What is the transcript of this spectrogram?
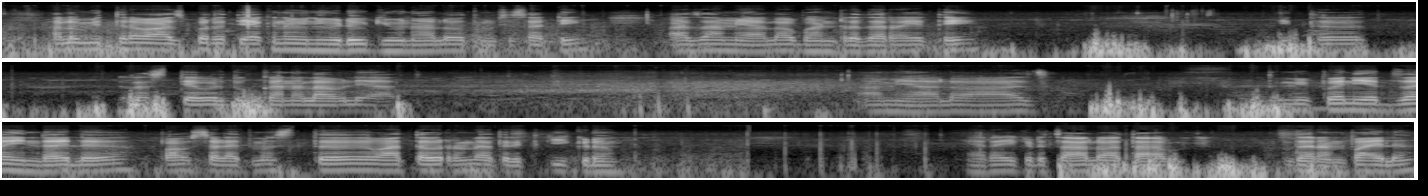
हॅलो मित्र आज परत एक नवीन व्हिडिओ घेऊन आलो तुमच्यासाठी. आज आम्ही आलो भांडरदारा येथे. इथं रस्त्यावर दुकानं लावले आहात आम्ही आलो आज. तुम्ही पण येत जा हिंडायला. पावसाळ्यात मस्त वातावरण राहतं की इकडं. ह्याला इकडं चालू आता धरण पाहिलं.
